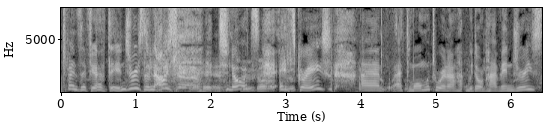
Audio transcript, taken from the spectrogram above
Depends if you have the injuries or not. Do you know, it's, it's great. Um, at the moment, we're not, we don't have injuries.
